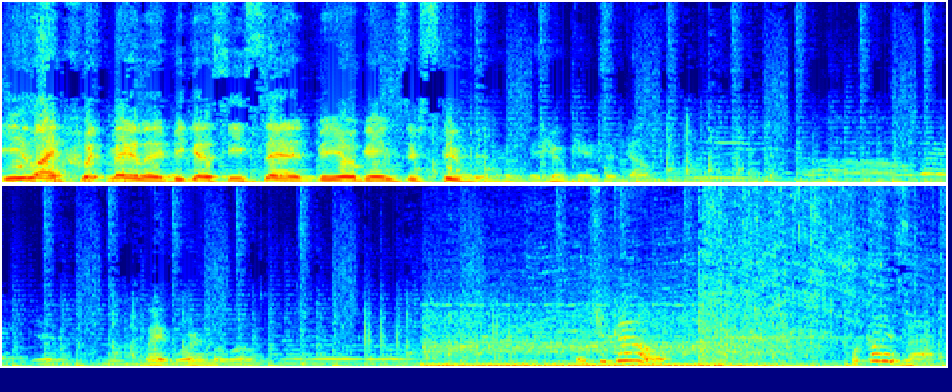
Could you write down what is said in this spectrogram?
Eli quit Melee because he said video games are stupid. video games are dumb. Wait, where in the world? Where'd you go? What gun is that?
